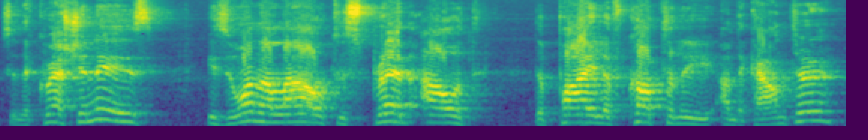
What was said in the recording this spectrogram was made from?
So the question is, is one allowed to spread out the pile of cutlery on the counter?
